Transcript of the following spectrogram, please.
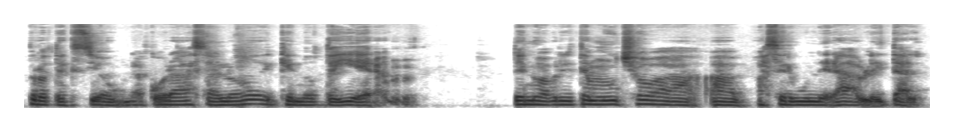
protección, una coraza, ¿no? De que no te hieran de no abrirte mucho a, ser vulnerable y tal.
